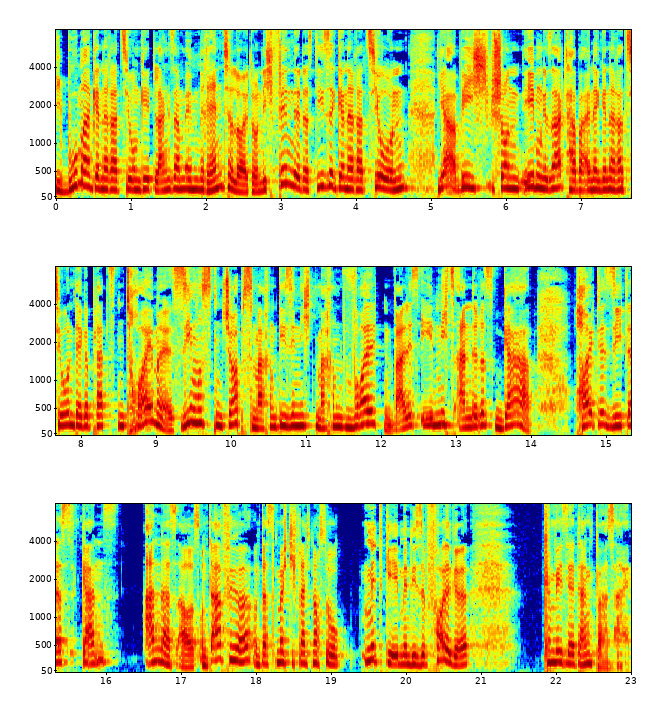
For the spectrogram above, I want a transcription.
Die Boomer-Generation geht langsam in Rente, Leute. Und ich finde, dass diese Generation, ja, wie ich schon eben gesagt habe, eine Generation der geplatzten Träume ist. Sie mussten Jobs machen, die sie nicht machen wollten, weil es eben nichts anderes gab. Heute sieht das ganz anders aus. Und dafür, und das möchte ich vielleicht noch so mitgeben in diese Folge, können wir sehr dankbar sein.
